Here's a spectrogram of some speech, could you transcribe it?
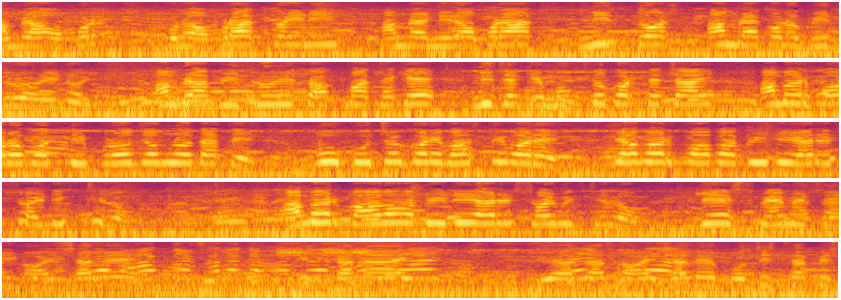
আমরা কোনো অপরাধ করিনি আমরা নিরপরাধ নির্দোষ আমরা কোনো বিদ্রোহী নই। আমরা বিদ্রোহী তকমা থেকে নিজেকে মুক্ত করতে চাই। আমার পরবর্তী প্রজন্ম যাতে বুক উঁচু করে বাঁচতে পারে যে আমার বাবা বিডিআরের সৈনিক ছিল। আমার বাবা বিডিআরের সৈনিক ছিল। দেশ প্রেমে সেই সালে দুই হাজার নয় সালে পঁচিশ ছাব্বিশ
